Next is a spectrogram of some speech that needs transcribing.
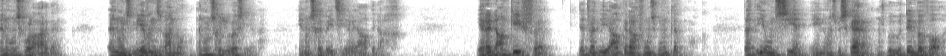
in ons volharding, in ons lewenswandel, in ons geloofslewe en ons gebedslewe elke dag. Here, dankie vir dit wat U elke dag vir ons moontlik maak dat U ons seën en ons beskerm, ons behoed en bewaar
